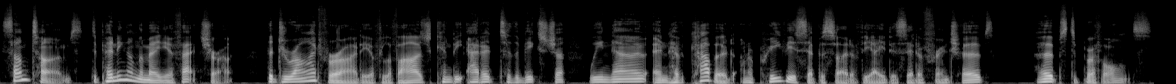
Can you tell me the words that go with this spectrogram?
Sometimes, depending on the manufacturer, the dried variety of lovage can be added to the mixture we know and have covered on a previous episode of the A to Z of French herbs, Herbes de Provence.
